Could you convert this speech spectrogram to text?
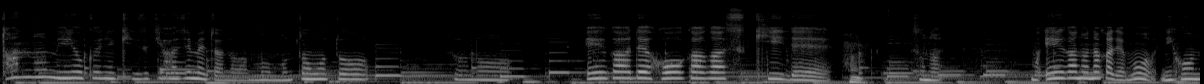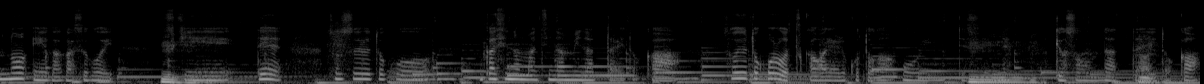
端の魅力に気づき始めたのはもうもともとその映画で邦画が好きではい。そのもう映画の中でも日本の映画がすごい好きで、そうするとこう昔の街並みだったりとかそういうところを使われることが多いんですよね。漁村だったりとか、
